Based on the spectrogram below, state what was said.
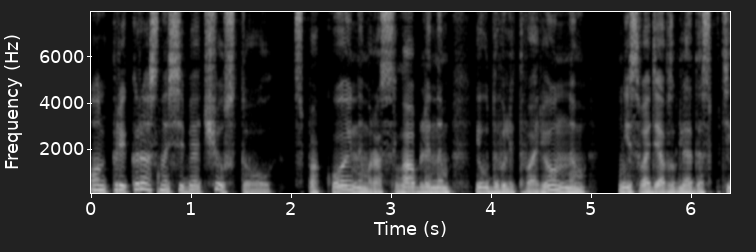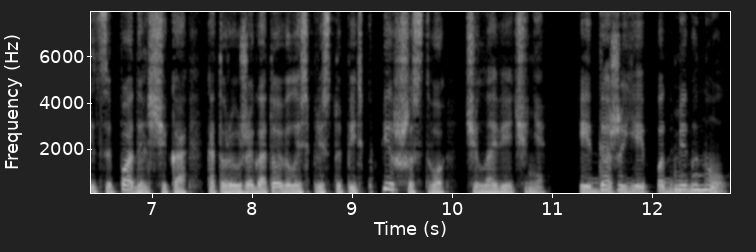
Он прекрасно себя чувствовал, спокойным, расслабленным и удовлетворенным, не сводя взгляда с птицы-падальщика, которая уже готовилась приступить к пиршеству человечине, и даже ей подмигнул.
